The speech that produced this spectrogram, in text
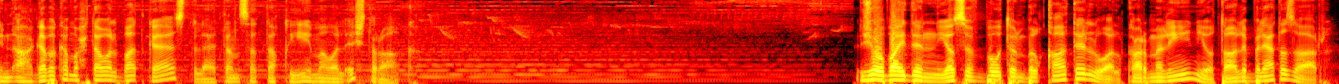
إن أعجبك محتوى البودكاست لا تنسى التقييم والاشتراك. جو بايدن يصف بوتين بالقاتل والكارملين يطالب بالاعتذار.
